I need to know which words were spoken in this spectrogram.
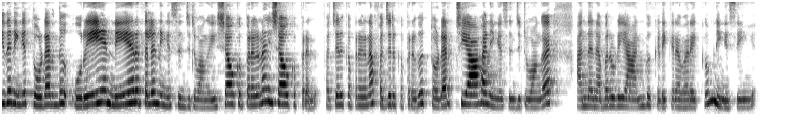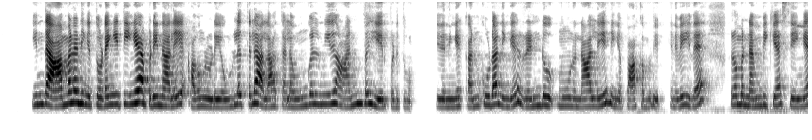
இதை நீங்கள் தொடர்ந்து ஒரே நேரத்தில் நீங்கள் செஞ்சுட்டு வாங்க. இஷாவுக்கு பிறகுனா இஷாவுக்கு பிறகு ஃபஜருக்கு பிறகுனா ஃபஜருக்கு பிறகு தொடர்ச்சியாக நீங்கள் செஞ்சுட்டு வாங்க. அந்த நபருடைய அன்பு கிடைக்கிற வரைக்கும் நீங்கள் செய்யுங்க. இந்த அமலை நீங்கள் தொடங்கிட்டீங்க அப்படின்னாலே அவங்களுடைய உள்ளத்தில் அல்லாத்தால உங்கள் மீது அன்பை ஏற்படுத்துவோம் இதை நீங்கள் கண்கூடாக நீங்கள் ரெண்டு மூணு நாள்லேயே நீங்கள் பார்க்க முடியும். எனவே இதை ரொம்ப நம்பிக்கையாக செய்யுங்க.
